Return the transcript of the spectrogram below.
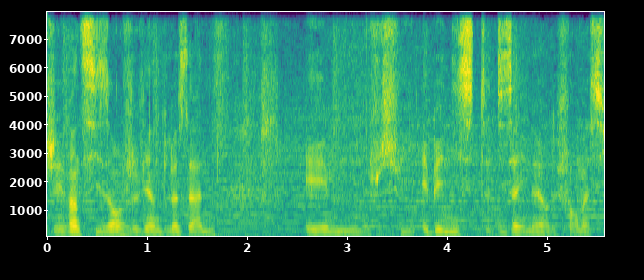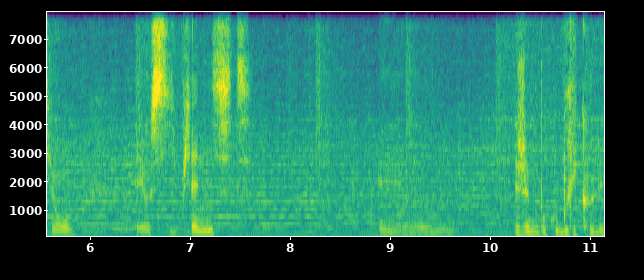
j'ai 26 ans, je viens de Lausanne et hum, je suis ébéniste designer de formation et aussi pianiste. Et euh, et j'aime beaucoup bricoler.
